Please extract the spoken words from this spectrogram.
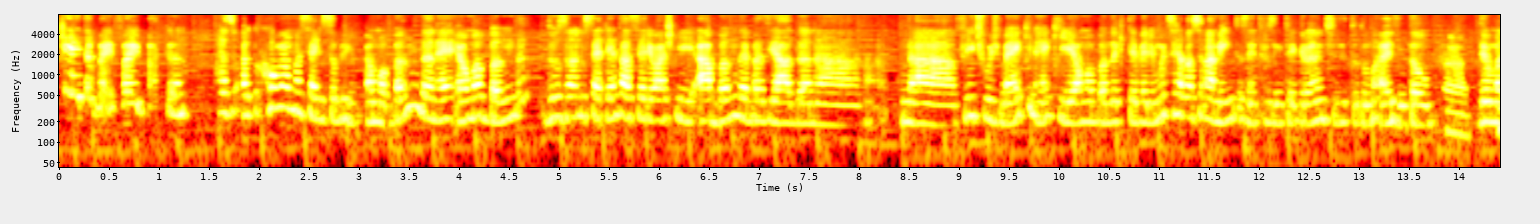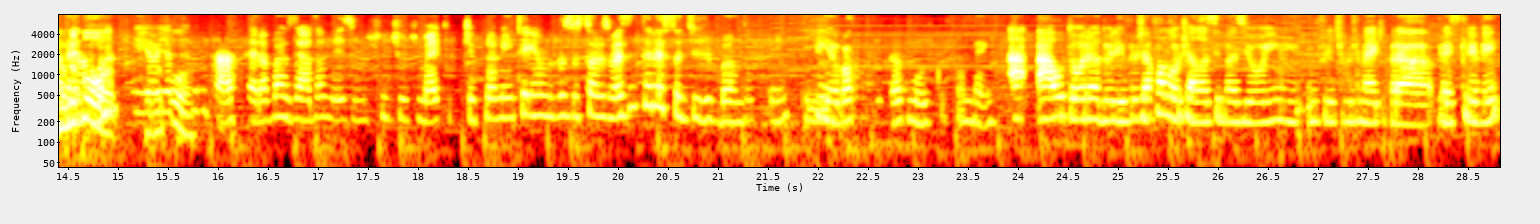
que aí também foi bacana. Mas, como é uma série sobre. É uma banda, né? É uma banda dos anos 70. A série, eu acho que a banda é baseada na, na Fleetwood Mac, né? Que é uma banda que teve ali muitos relacionamentos entre os integrantes e tudo mais. Então, É. deu uma boa. E eu ia perguntar se era baseada mesmo no Fleetwood Mac, porque pra mim tem uma das histórias mais interessantes de banda, assim. E Sim. eu gosto muito das músicas também. A, a autora do livro já falou que ela se baseou em, em Fleetwood Mac pra, pra escrever.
